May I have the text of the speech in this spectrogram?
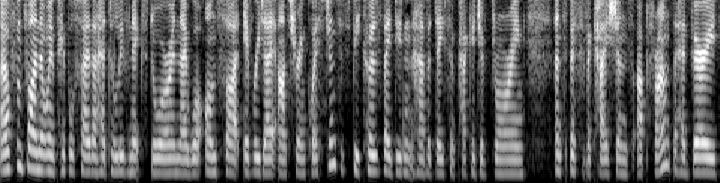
I often find that when people say they had to live next door and they were on site every day answering questions, it's because they didn't have a decent package of drawing and specifications up front. They had very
